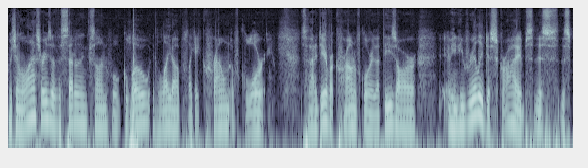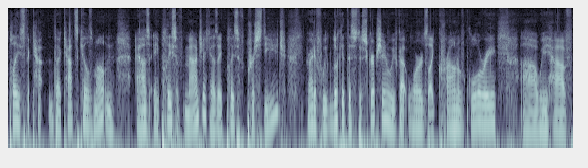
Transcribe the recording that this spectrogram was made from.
which in the last rays of the setting sun will glow and light up like a crown of glory. So that idea of a crown of glory, that these are, I mean, he really describes this this place, the Cat, the Catskills Mountain, as a place of magic, as a place of prestige, right? If we look at this description, we've got words like crown of glory, uh, we have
